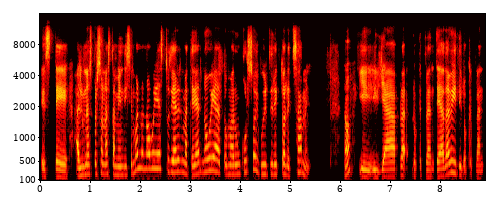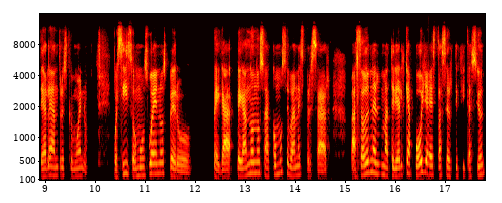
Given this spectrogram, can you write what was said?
este, algunas personas también dicen, bueno, no voy a estudiar el material, no voy a tomar un curso y voy a ir directo al examen. ¿No? Y, ya lo que plantea David y lo que plantea Leandro es que, bueno, pues sí, somos buenos, pero pegándonos a cómo se van a expresar, basado en el material que apoya esta certificación,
